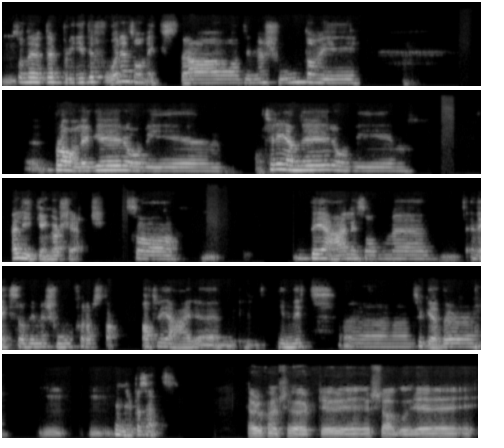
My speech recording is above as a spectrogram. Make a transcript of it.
Mm. Så det, det, blir, det får en sånn ekstra dimensjon da vi planlegger, og vi trener, og vi er like engasjert. Så det er liksom en ekstra dimensjon for oss, da. At vi er in it uh, together 100 mm, mm. Har du kanskje hørt slagordet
